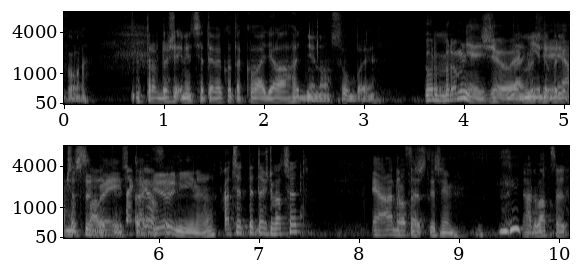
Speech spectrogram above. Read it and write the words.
Vole. Je pravda, že iniciativa jako taková dělá hodně, no, souboj. Skoro pro mě, že jo? Není Jako, že dobrý já musím být stabilní, ne? 25 až 20? Já 24. Já 20.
